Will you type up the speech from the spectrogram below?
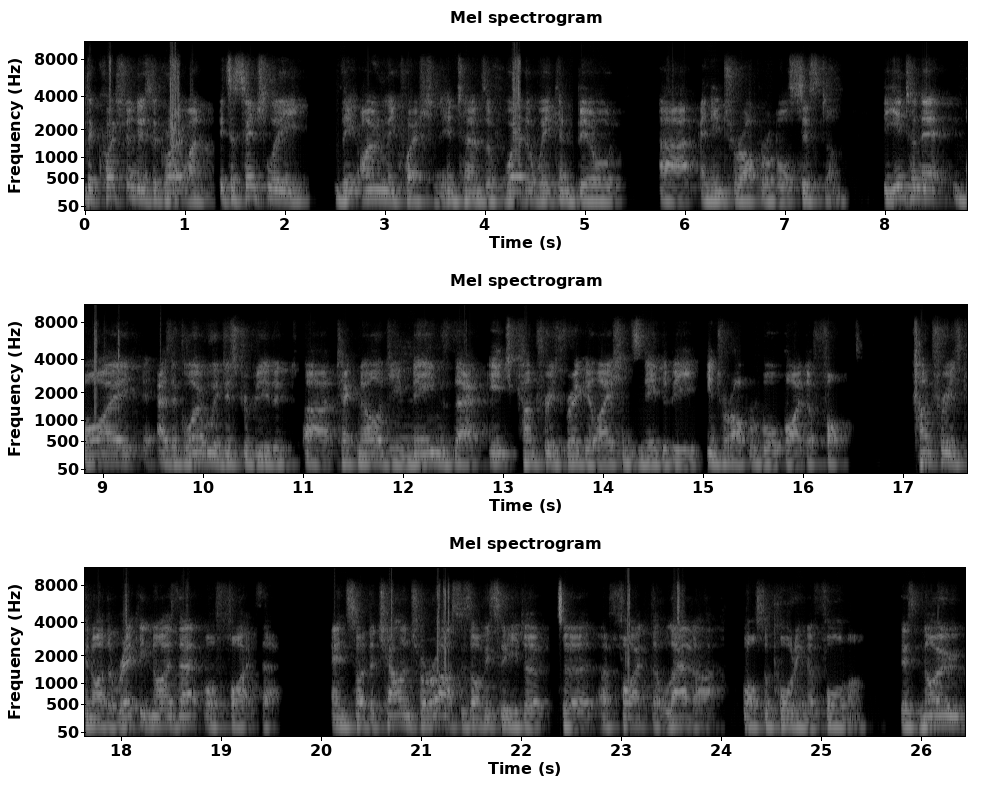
the question is a great one. It's essentially the only question in terms of whether we can build uh, an interoperable system. the internet by as a globally distributed uh, technology means that each country's regulations need to be interoperable by default. Countries can either recognize that or fight that. And so the challenge for us is obviously to, to uh, fight the latter while supporting the former. There's no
